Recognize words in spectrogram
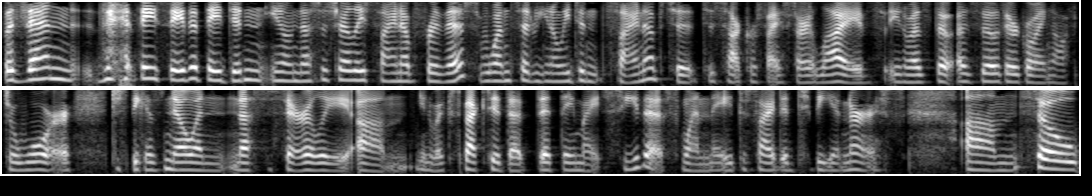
but then they say that they didn't, you know, necessarily sign up for this. One said, you know, we didn't sign up to to sacrifice our lives, you know, as though as though they're going off to war, just because no one necessarily, um, you know, expected that that they might see this when they decided to be a nurse. Um, so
